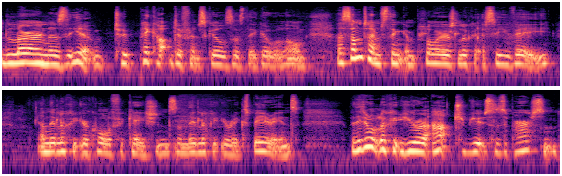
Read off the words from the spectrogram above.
learn as you know to pick up different skills as they go along. I sometimes think employers look at a CV and they look at your qualifications and they look at your experience, but they don't look at your attributes as a person.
